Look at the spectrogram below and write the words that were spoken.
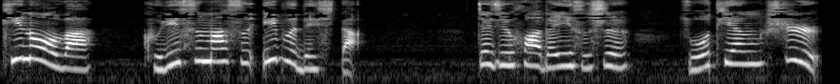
昨日はクリスマスイブでした。这句话的意思是，昨天是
